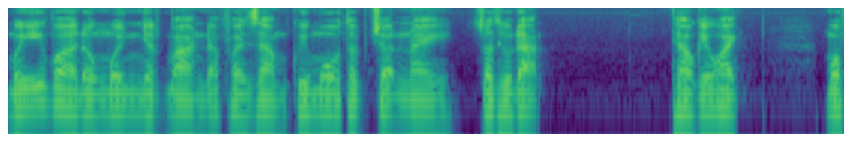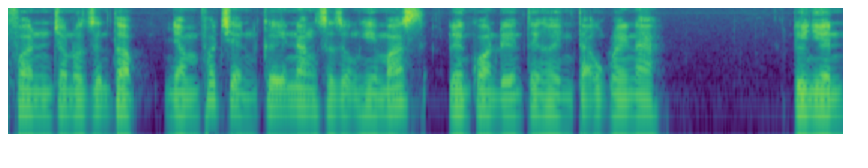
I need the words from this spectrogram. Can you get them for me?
Mỹ và đồng minh Nhật Bản đã phải giảm quy mô tập trận này do thiếu đạn. Theo kế hoạch, một phần trong đợt diễn tập nhằm phát triển kỹ năng sử dụng HIMARS liên quan đến tình hình tại Ukraine. Tuy nhiên,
